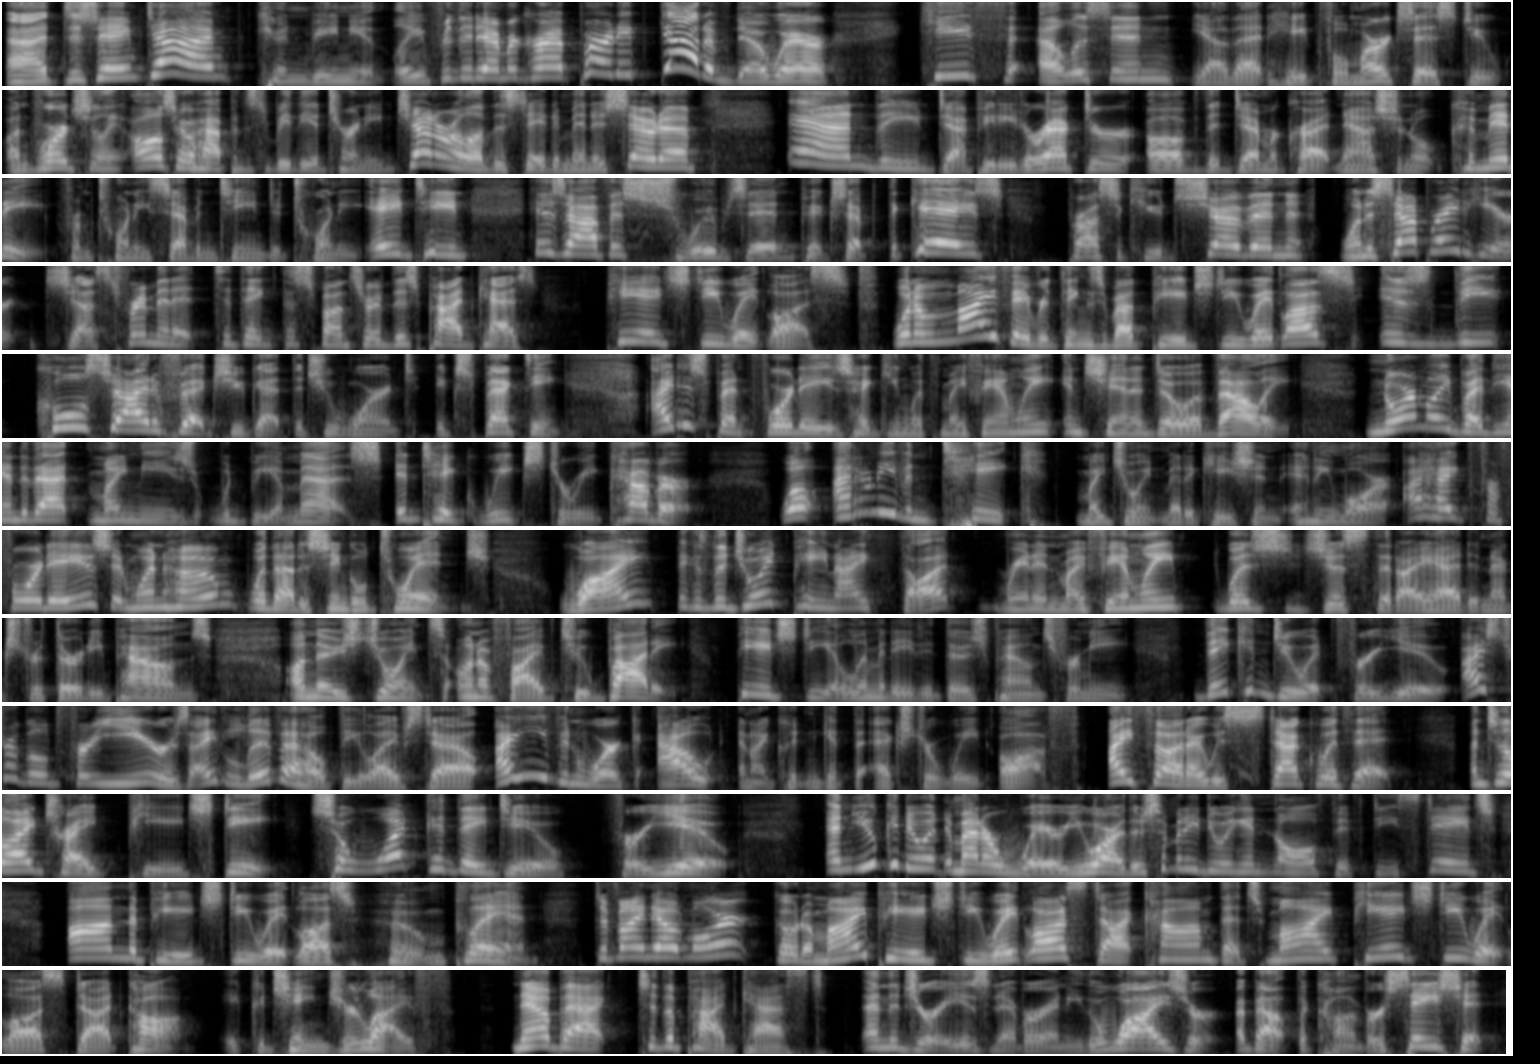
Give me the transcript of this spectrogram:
At the same time, conveniently for the Democrat Party, out of nowhere, Keith Ellison, yeah, that hateful Marxist who unfortunately also happens to be the Attorney General of the state of Minnesota and the Deputy Director of the Democrat National Committee from 2017 to 2018, his office swoops in, picks up the case, prosecutes Chauvin. Want to stop right here just for a minute to thank the sponsor of this podcast. PhD weight loss. One of my favorite things about PhD weight loss is the cool side effects you get that you weren't expecting. I just spent four days hiking with my family in Shenandoah Valley. Normally, by the end of that, my knees would be a mess. It'd take weeks to recover. Well, I don't even take my joint medication anymore. I hiked for four days and went home without a single twinge. Why? Because the joint pain I thought ran in my family was just that I had an extra 30 pounds on those joints on a 5'2 body. PhD eliminated those pounds for me. They can do it for you. I struggled for years. I live a healthy lifestyle. I even work out and I couldn't get the extra weight off. I thought I was stuck with it until I tried PhD. So, what could they do for you? And you can do it no matter where you are. There's somebody doing it in all 50 states on the PhD Weight Loss Home Plan. To find out more, go to myphdweightloss.com. That's myphdweightloss.com. It could change your life. Now back to the podcast. And the jury is never any the wiser about the conversation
